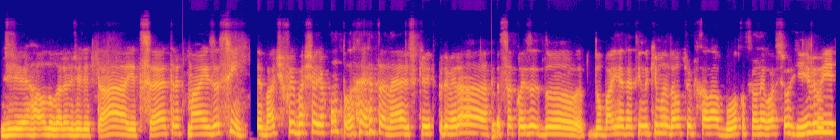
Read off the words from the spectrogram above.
de errar o lugar onde ele tá e etc. Mas assim, o debate foi baixaria completa, né? Acho que primeira essa coisa do, do Biden até tendo que mandar o Trump calar a boca foi um negócio horrível. E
